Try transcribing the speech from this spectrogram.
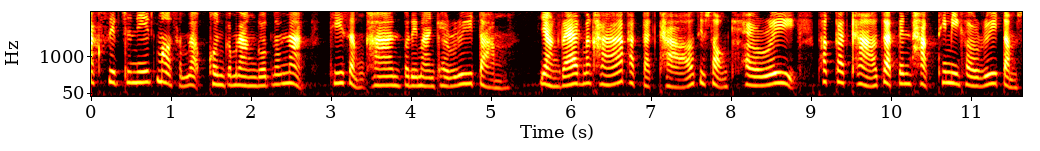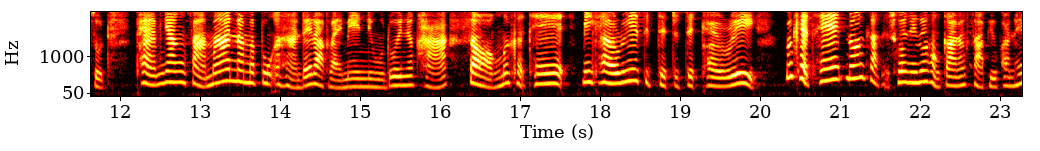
ผัก 10 ชนิดเหมาะสำหรับคนกำลังลดน้ำหนักที่สำคัญปริมาณแคลอรี่ต่ำ อย่างแรกนะคะ ผักกาดขาว 12 แคลอรี่ ผักกาดขาวจัดเป็นผักที่มีแคลอรี่ต่ำสุด แถมยังสามารถนำมาปรุงอาหารได้หลากหลายเมนูด้วยนะคะ 2. มะเขือเทศ มีแคลอรี่ 17.7 แคลอรี่มะเขือเทศนอกจากจะช่วยในเรื่องของการรักษาผิวพรรณให้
